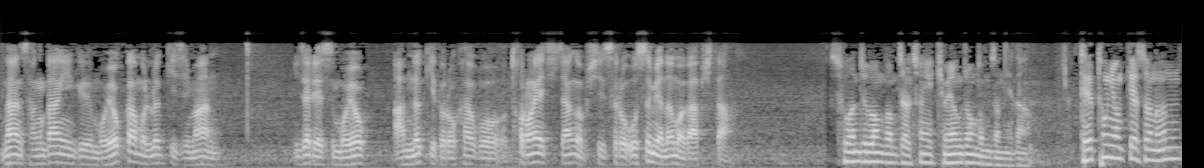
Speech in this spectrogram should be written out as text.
난 상당히 그 모욕감을 느끼지만 이 자리에서 모욕 안 느끼도록 하고 토론에 지장 없이 서로 웃으며 넘어갑시다. 수원지방검찰청의 김영종 검사입니다. 대통령께서는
